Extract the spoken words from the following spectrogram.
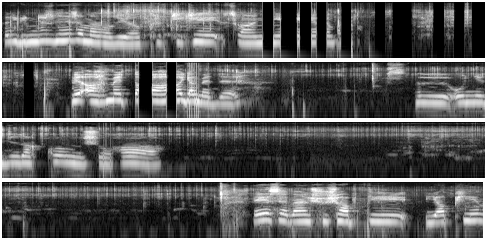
Hadi gündüz ne zaman oluyor? 42 saniye. Ve Ahmet daha gelmedi. Ee, 17 dakika olmuş oha. Neyse ben şu şapkayı yapayım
